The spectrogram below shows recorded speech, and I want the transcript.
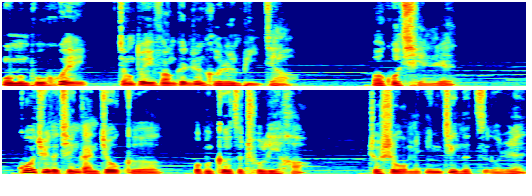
我们不会将对方跟任何人比较，包括前任。过去的情感纠葛，我们各自处理好，这是我们应尽的责任，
